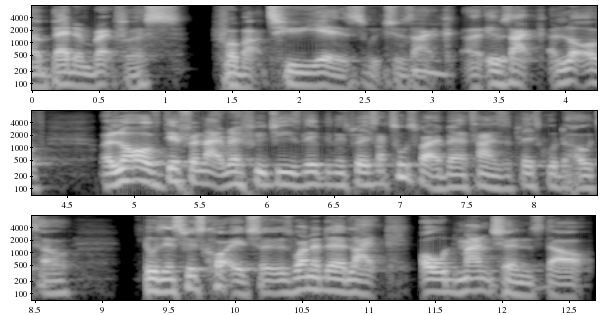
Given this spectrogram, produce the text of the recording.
a bed and breakfast for about two years, which was like uh, it was like a lot of a lot of different like refugees lived in this place. I talked about it bare times. A place called the Hotel. It was in Swiss Cottage, so it was one of the like old mansions that are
